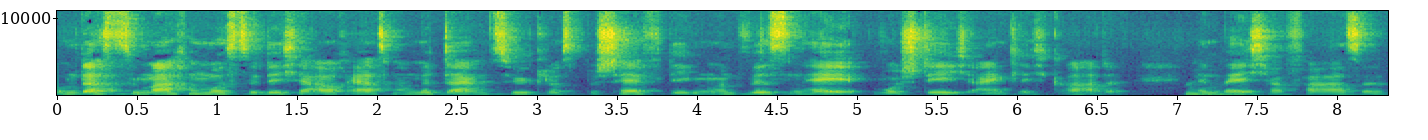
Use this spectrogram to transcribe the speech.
um das zu machen, musst du dich ja auch erstmal mit deinem Zyklus beschäftigen und wissen, hey, wo stehe ich eigentlich gerade? In mhm. welcher Phase?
